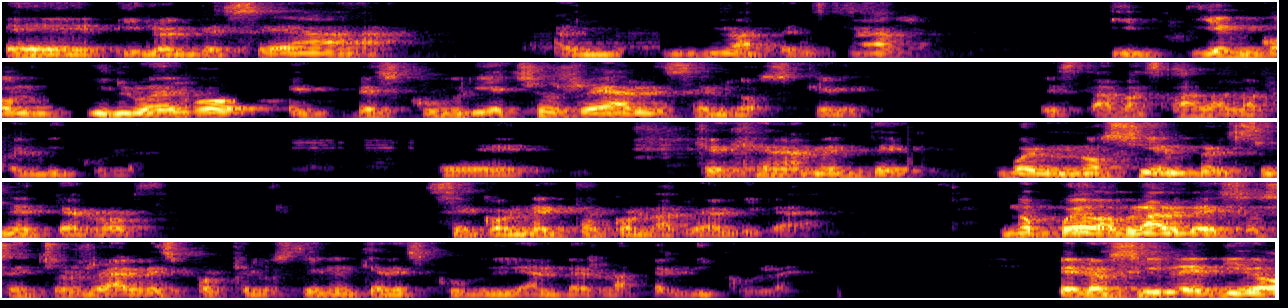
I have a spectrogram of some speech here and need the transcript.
eh, y lo empecé a, a, a pensar y, y, en, y, luego eh, descubrí hechos reales en los que está basada la película, eh, que generalmente, bueno, no siempre el cine terror se conecta con la realidad. No puedo hablar de esos hechos reales porque los tienen que descubrir al ver la película, pero sí le dio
